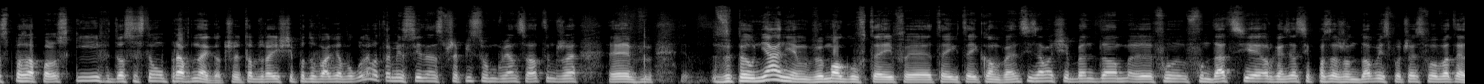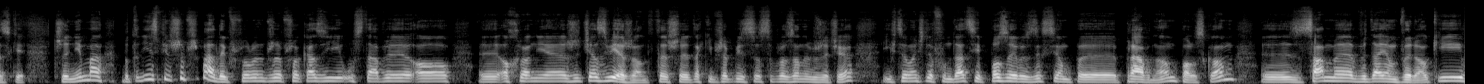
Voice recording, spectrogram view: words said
spoza Polski do systemu prawnego. Czy to braliście pod uwagę w ogóle? Bo tam jest jeden z przepisów mówiący o tym, że e, wypełnianiem wymogów tej, tej, tej konwencji zajmować się będą e, fundacje, organizacje pozarządowe i społeczeństwo obywatelskie. Czy nie ma, bo to nie jest pierwszy przypadek, przypomnę, że przy okazji ustawy o e, ochronie życia zwierząt też taki przepis został wprowadzony w życie i w tym momencie te fundacje poza jurysdykcją prawną polską Y, same wydają wyroki,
